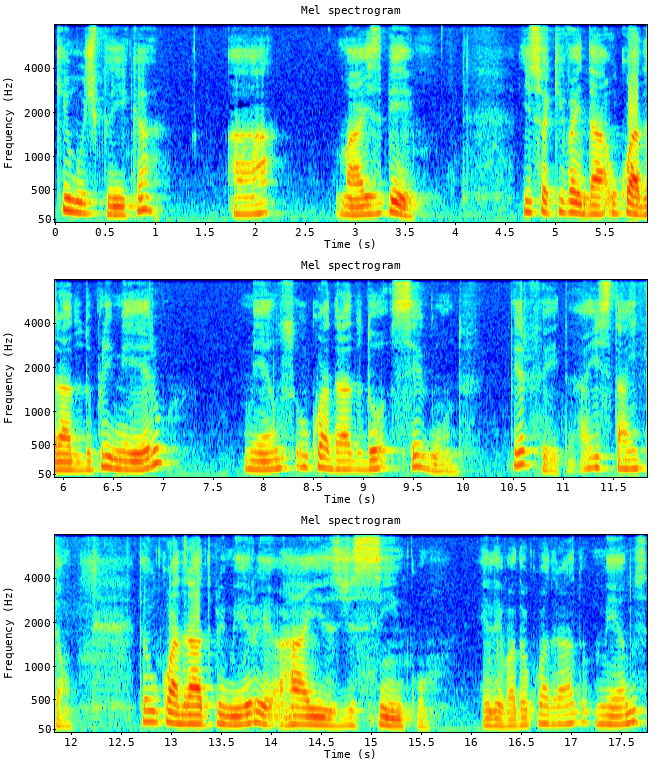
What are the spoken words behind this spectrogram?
que multiplica A mais B. Isso aqui vai dar o quadrado do primeiro menos o quadrado do segundo. Perfeito. Aí está, então. Então, o quadrado primeiro é raiz de 5 elevado ao quadrado menos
